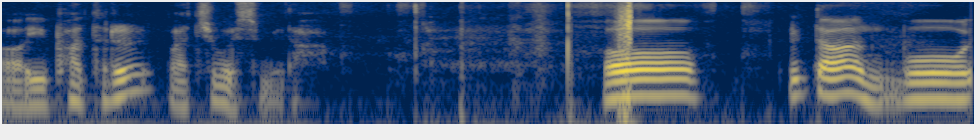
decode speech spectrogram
어, 이 파트를 마치고 있습니다. 어, 일단 뭐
